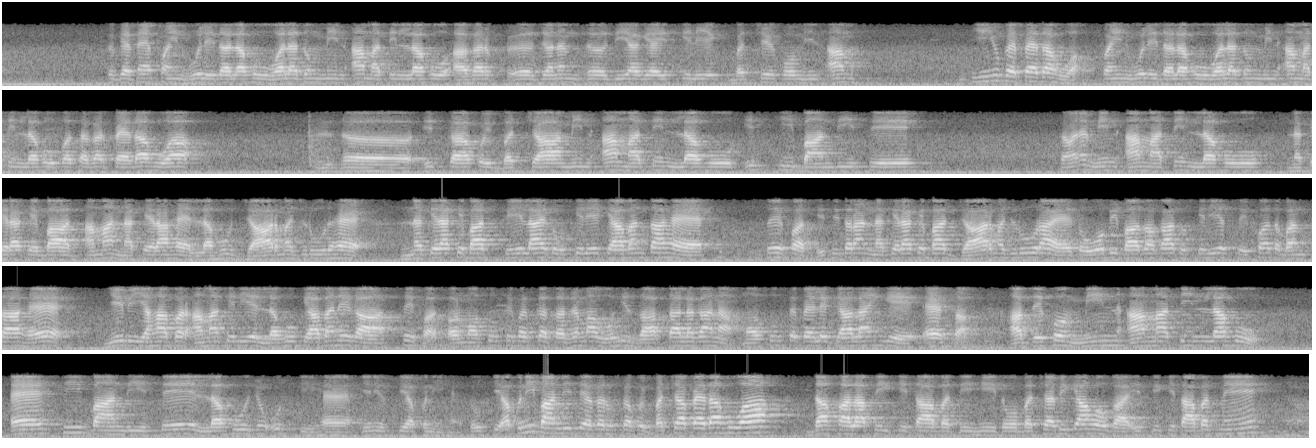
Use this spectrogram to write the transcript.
تو کہتے ہیں فائن ولید لہو ولد من امت لہو اگر جنم دیا گیا اس کے لیے بچے کو من ام یوں کہ پیدا ہوا۔ فائن ولید لہو ولد من امت لہو بس اگر پیدا ہوا اس کا کوئی بچہ من امتن لہو اس کی باندی سے، سمجھے، من امتن لہو نکرا کے بعد اما نکرا ہے، لہو جار مجرور ہے۔ نکرا کے بعد فیل آئے تو اس کے لیے کیا بنتا ہے؟ صفت۔ اسی طرح نکرا کے بعد جار مجرور آئے تو وہ بھی بعض اوقات اس کے لیے صفت بنتا ہے۔ یہ بھی یہاں پر اما کے لیے لہو کیا بنے گا؟ صفت۔ اور موصوف صفت کا ترجمہ وہی ضابطہ لگانا۔ موصوف سے پہلے کیا لائیں گے؟ ایسا۔ اب دیکھو مین آماتین لہو۔ ایسی باندی سے لہو جو اس کی ہے یعنی اس کی اپنی ہے۔ تو اس کی اپنی باندی سے اگر اس کا کوئی بچہ پیدا ہوا داخلہ فی کتابتی ہی، تو وہ بچہ بھی کیا ہوگا؟ اس کی کتابت میں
